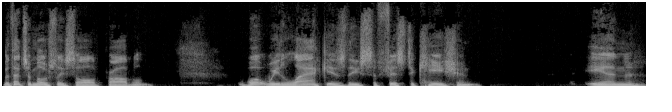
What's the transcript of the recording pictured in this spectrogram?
but that's a mostly solved problem. What we lack is the sophistication in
